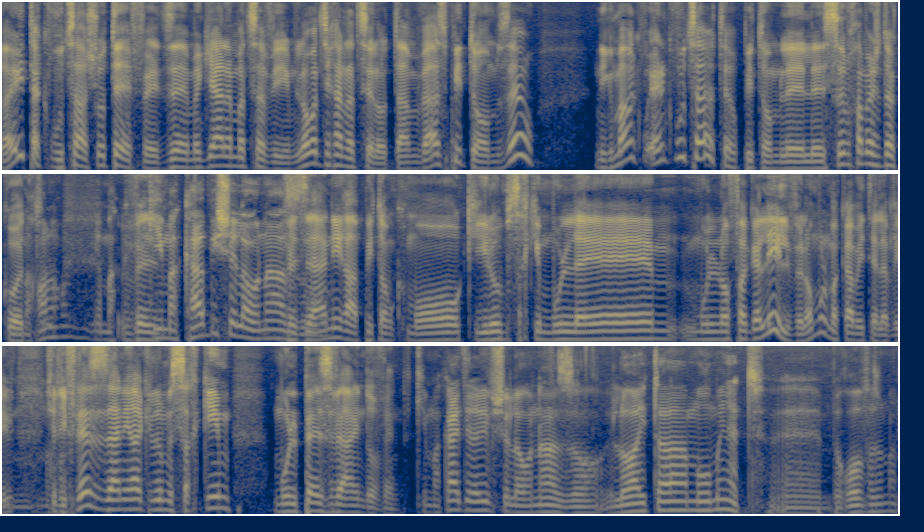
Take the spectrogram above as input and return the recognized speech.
ראית קבוצה שוטפת, זה מגיעה למצבים, לא מצליחה לנצל אותם, ואז פתאום, זהו, נגמר, אין קבוצה יותר פתאום, ל-25 דקות. נכון, נכון. ו- כי מכבי של העונה הזו, וזה היה נראה פתאום כמו כאילו משחקים מול, אה, מול נוף הגליל ולא מול מכבי תל אביב, נכון. שלפני זה זה היה נראה כאילו משחקים מול פס ואיינדובן. כי מכבי תל אביב של העונה הזו לא הייתה מאומנת אה, ברוב הזמן.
